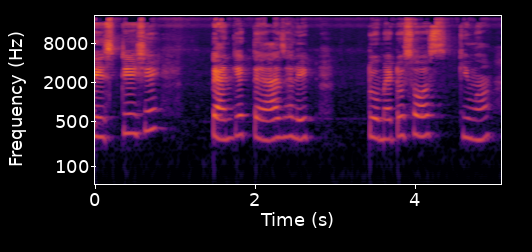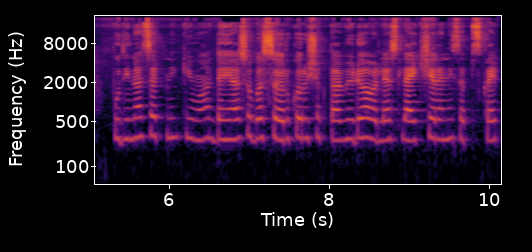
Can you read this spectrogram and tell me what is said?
टेस्टी असे पॅनकेक तयार झाले. टोमॅटो सॉस किंवा पुदिना चटणी किंवा दह्यासोबत सर्व करू शकता. व्हिडिओ आवडल्यास लाईक शेअर आणि सबस्क्राईब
